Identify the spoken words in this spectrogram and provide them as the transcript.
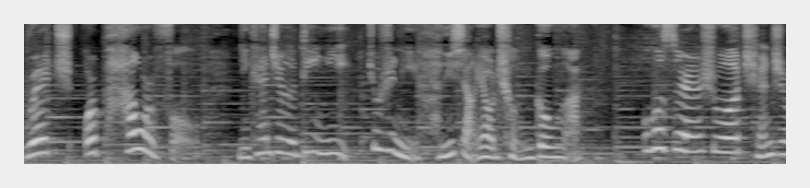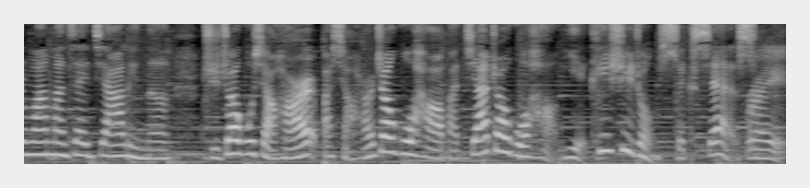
rich or powerful. 你看这个定义，就是你很想要成功啊。 不过，虽然说全职妈妈在家里呢，只照顾小孩，把小孩照顾好，把家照顾好，也可以是一种 success，right？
